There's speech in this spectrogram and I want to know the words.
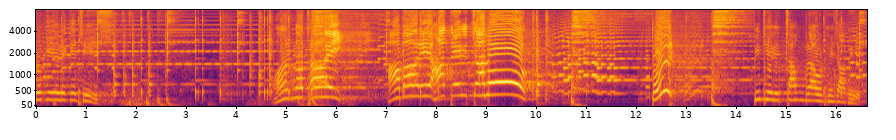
রুকিয়ে রেখেছিস? অন্যথায় আমার হাতের তোর পিঠের চামড়া উঠে যাবে।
